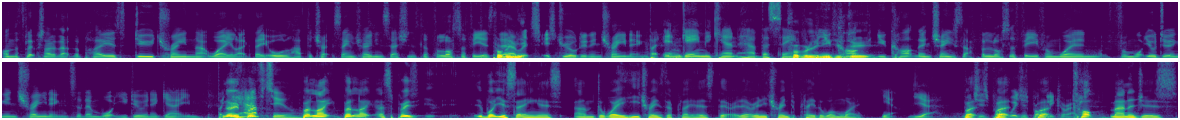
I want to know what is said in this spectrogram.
on the flip side of that, the players do train that way. Like they all have the tra- same training sessions. The philosophy is Probably there. It's it's drilled in in training. But in game, you can't have the same. Probably you can't do. you can't then change that philosophy from when from what you're doing in training to then what you do in a game. But No, you but- have to. But like, but like, I suppose i- i- what you're saying is um, the way he trains their players, they're, they're only trained to play the one way. Yeah, But which is prob- but, which is probably but correct. top managers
